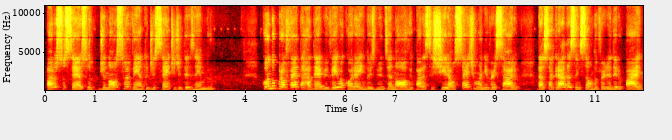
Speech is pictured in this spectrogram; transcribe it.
para o sucesso de nosso evento de 7 de dezembro. Quando o profeta Hadeb veio à Coreia em 2019 para assistir ao sétimo aniversário da Sagrada Ascensão do Verdadeiro Pai,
